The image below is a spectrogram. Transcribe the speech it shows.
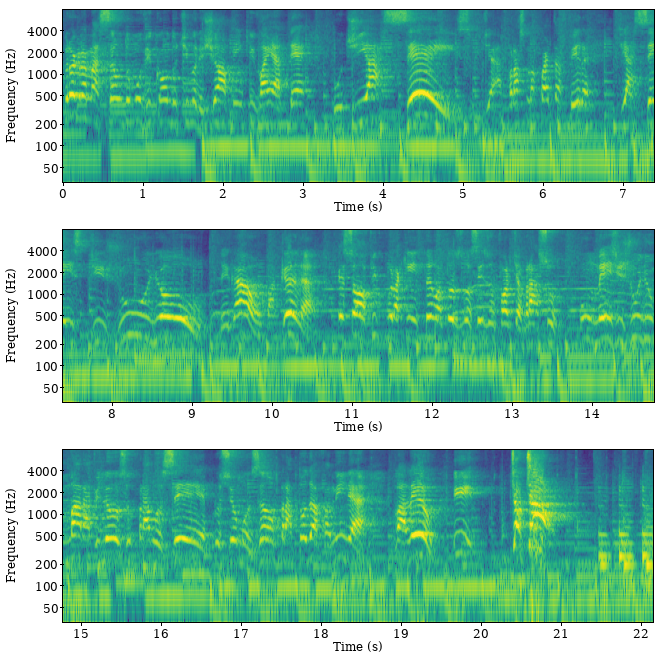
programação do Movicon do Tivoli Shopping que vai até o dia 6, dia, próxima quarta-feira, dia 6 de julho. Legal? Bacana? Pessoal, fico por aqui então. A todos vocês um forte abraço. Um mês de julho maravilhoso para você, para o seu mozão, para toda a família. Valeu e tchau, tchau!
